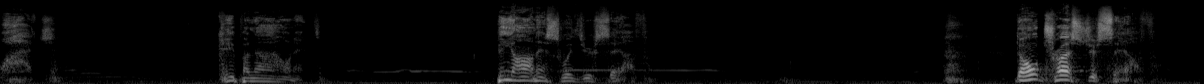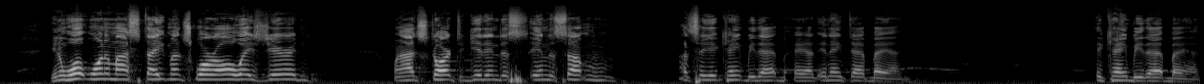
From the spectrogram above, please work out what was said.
watch. Keep an eye on it. Be honest with yourself. Don't trust yourself. You know what one of my statements were always, Jared? When I'd start to get into, into something, I'd say, it can't be that bad. It ain't that bad. It can't be that bad.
